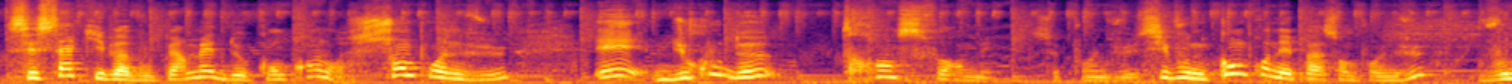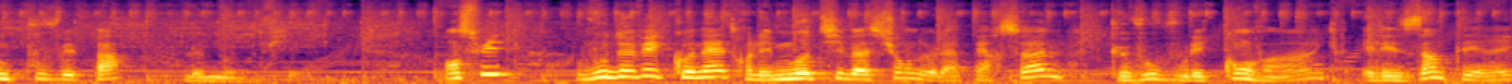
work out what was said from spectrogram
C'est ça qui va vous permettre de comprendre son point de vue et du coup de transformer ce point de vue. Si vous ne comprenez pas son point de vue, vous ne pouvez pas le modifier. Ensuite, vous devez connaître les motivations de la personne que vous voulez convaincre et les intérêts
